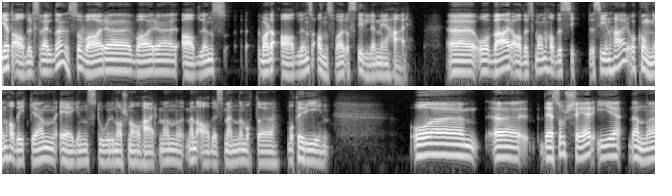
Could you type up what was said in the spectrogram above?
I et adelsvelde så var, eh, var, eh, adelens, var det adelens ansvar å stille med hær. Eh, og hver adelsmann hadde sitt, sin hær, og kongen hadde ikke en egen stor nasjonal hær, men, men adelsmennene måtte, måtte ri inn. Og eh, det som skjer i denne,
